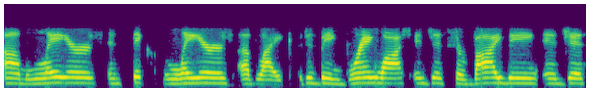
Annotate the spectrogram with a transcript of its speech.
um, layers and thick layers of like just being brainwashed and just surviving and just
